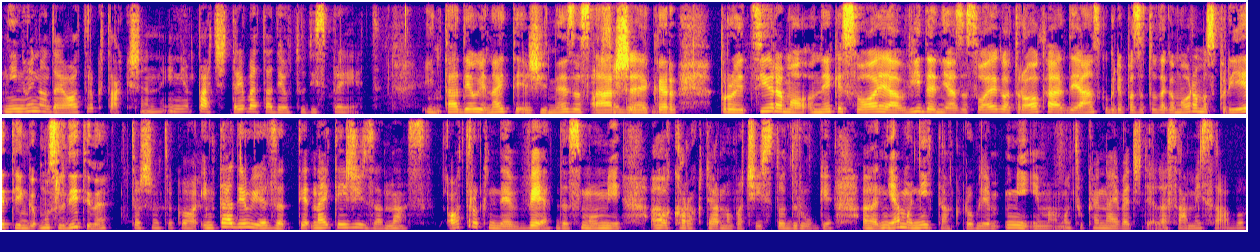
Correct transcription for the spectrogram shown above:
ni nujno, da je otrok takšen in je pač treba ta del tudi sprejeti. In ta del je najtežji, ne za starše, Absolutno. ker projiciramo neke svoje videnja za svojega otroka, dejansko gre pa za to, da ga moramo sprijeti in mu slediti. Ne? Točno tako. In ta del je za te, najtežji za nas otrok ne ve, da smo mi uh, karakterno pa čisto drugi. Uh, njemu ni tak problem, mi imamo tukaj največ dela sami sabo.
